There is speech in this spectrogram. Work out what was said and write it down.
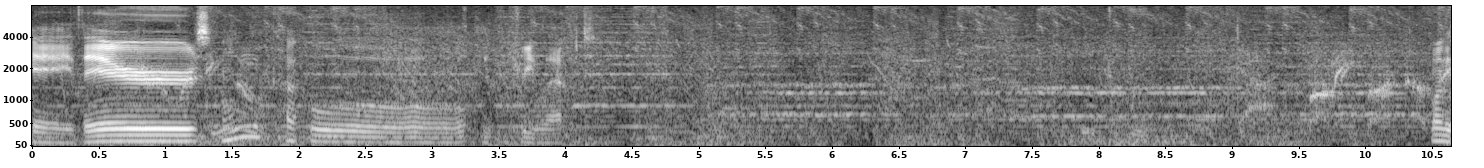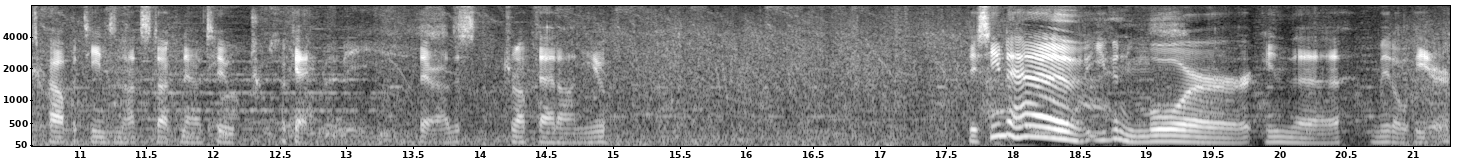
Okay, there's only a couple infantry left. As long as Palpatine's not stuck now, too. Okay. There, I'll just drop that on you. They seem to have even more in the middle here.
